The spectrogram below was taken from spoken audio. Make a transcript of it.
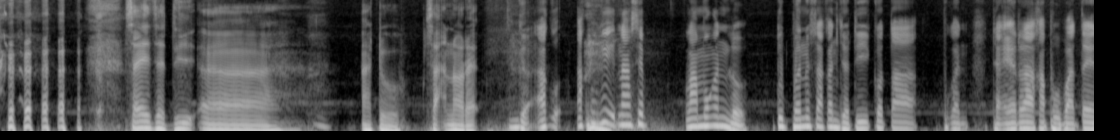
saya jadi eh aduh, sakno rek. Enggak, aku aku ki nasib Lamongan loh. Tuban akan jadi kota bukan daerah kabupaten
